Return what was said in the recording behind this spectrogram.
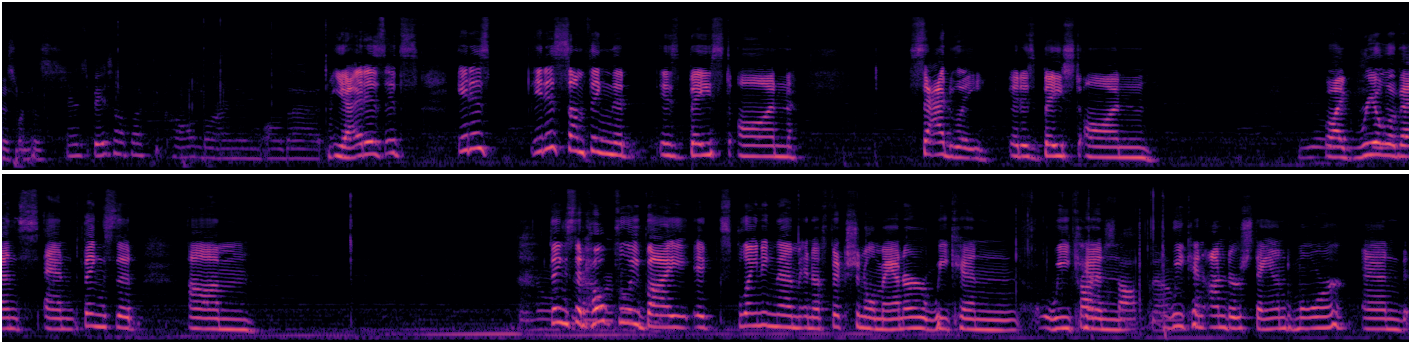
this one is And it's based off like the Columbine and all that. yeah, it is. It's it is it is something that is based on. Sadly, it is based on Real like life real events and things that, um, things that hopefully by explaining them in a fictional manner, we can we can we can understand more and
